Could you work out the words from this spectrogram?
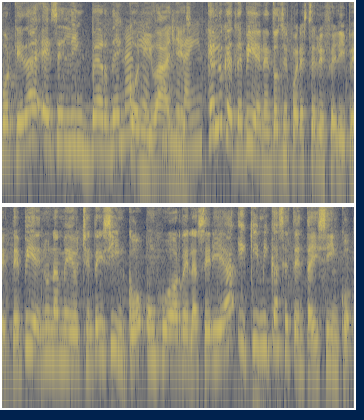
porque da ese link verde con Ibáñez. ¿Qué es lo que te piden entonces por este Luis Felipe? Te piden una media 85, un jugador de la Serie A y Química 75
